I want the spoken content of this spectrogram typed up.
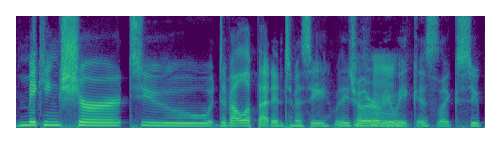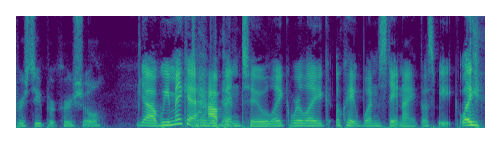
making sure to develop that intimacy with each other every Mhm. week is like super super crucial yeah we make it to happen everything. too like we're like okay wednesday night this week like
